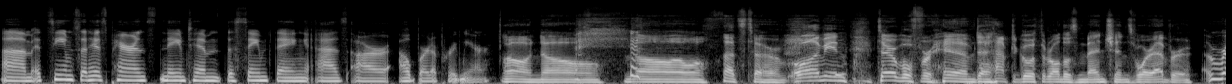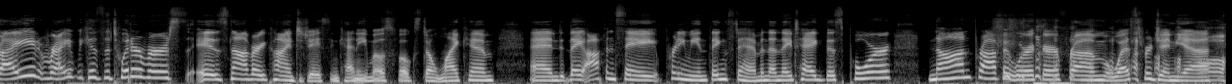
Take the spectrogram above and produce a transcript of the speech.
Um, it seems that his parents named him the same thing as our Alberta premier. Oh no, no, that's terrible. Well, I mean, terrible for him to have to go through all those mentions wherever. Right, right. Because the Twitterverse is not very kind to Jason Kenney. Most folks don't like him, and they often say pretty mean things to him. And then they tag this poor nonprofit worker from West Virginia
